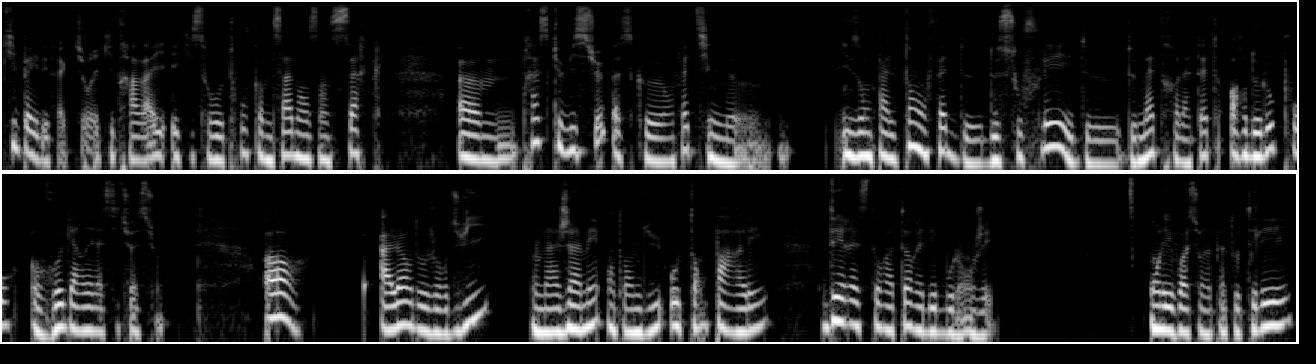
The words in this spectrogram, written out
qui payent des factures et qui travaillent et qui se retrouvent comme ça dans un cercle euh, presque vicieux parce qu'en en fait ils ne ils n'ont pas le temps en fait de, souffler et de, de, mettre la tête hors de l'eau pour regarder la situation. Or, à l'heure d'aujourd'hui, on n'a jamais entendu autant parler des restaurateurs et des boulangers. On les voit sur les plateaux télé,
